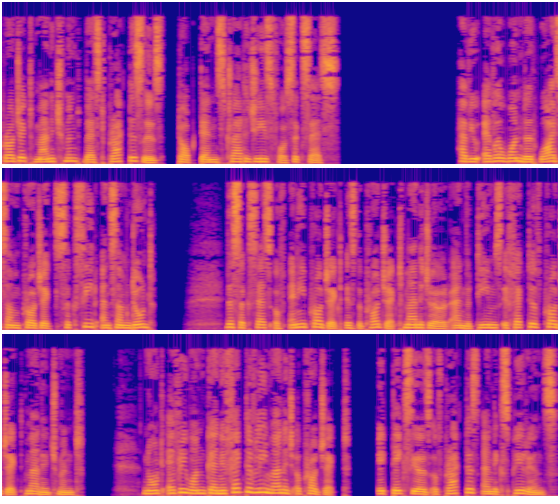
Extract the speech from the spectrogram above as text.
Project Management Best Practices Top 10 Strategies for Success. Have you ever wondered why some projects succeed and some don't? The success of any project is the project manager and the team's effective project management. Not everyone can effectively manage a project. It takes years of practice and experience.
